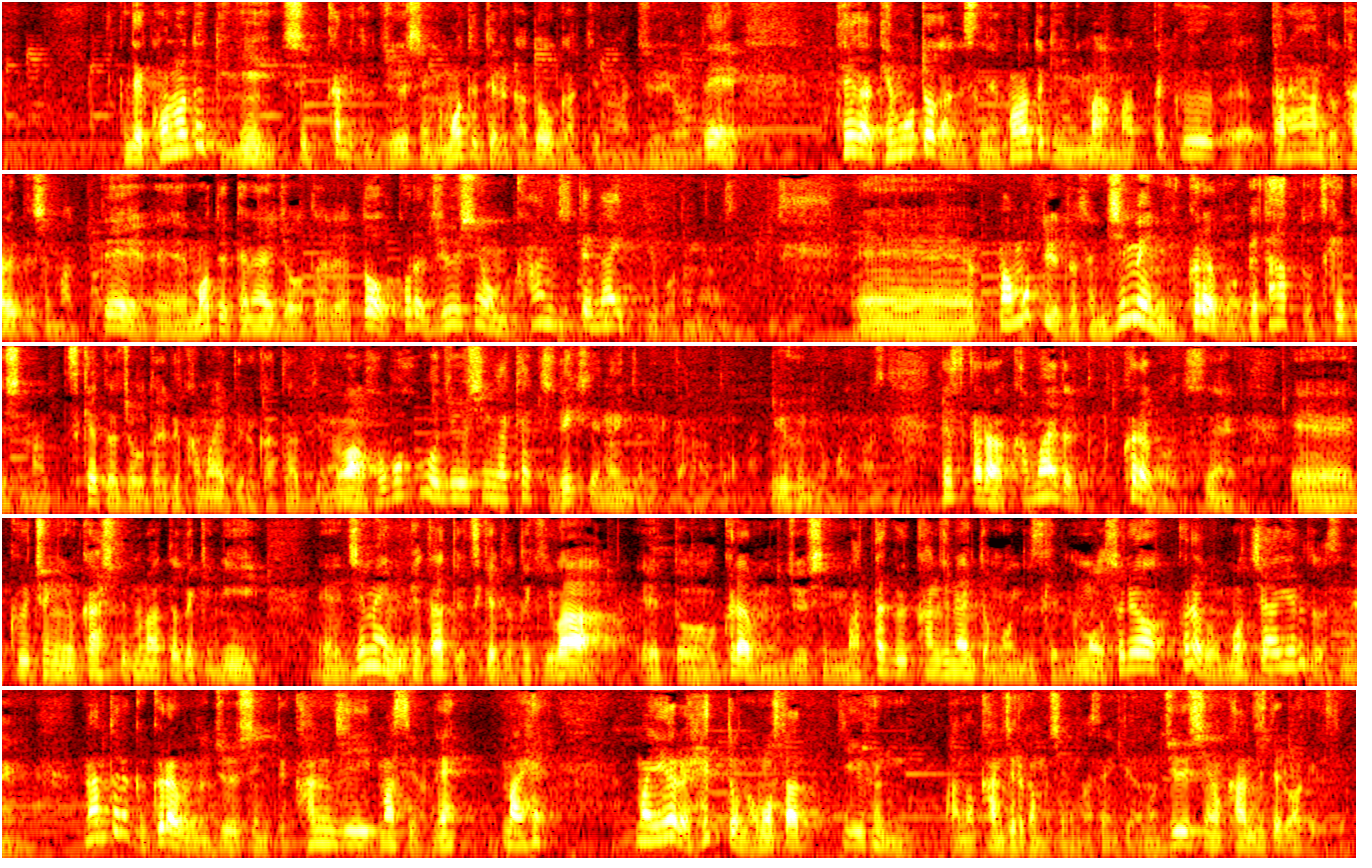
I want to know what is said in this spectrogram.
でこの時にしっかりと重心が持ててるかどうかっていうのが重要で手が手元がですねこの時にまあ全くダラーンと垂れてしまって、えー、持ててない状態だとこれは重心を感じてないっていうことになるんですよ。えーまあ、もっと言うとですね地面にクラブをベタっとつけてしまうつけた状態で構えている方っていうのはほぼほぼ重心がキャッチできてないんじゃないかなというふうに思いますですから構えたクラブをですね、えー、空中に浮かしてもらった時に、えー、地面にペタってつけた時は、えーと、クラブの重心全く感じないと思うんですけれどもそれをクラブを持ち上げるとですねなんとなくクラブの重心って感じますよね。まあまあ、いわゆるヘッドの重さっていうふうにあの感じるかもしれませんけども重心を感じてるわけですよ。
